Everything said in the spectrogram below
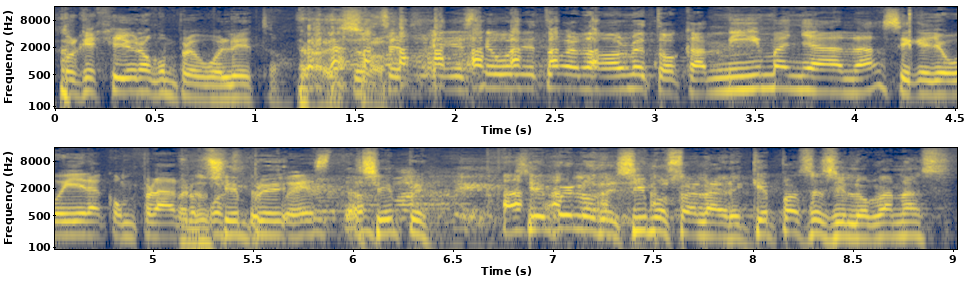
Porque es que yo no compré boleto. Entonces, ese boleto ganador me toca a mí mañana, así que yo voy a ir a comprarlo, Pero por siempre, supuesto. siempre, siempre lo decimos al aire. ¿Qué pasa si lo ganas?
